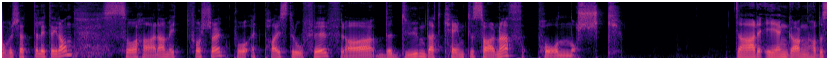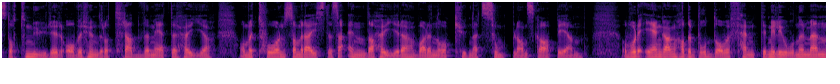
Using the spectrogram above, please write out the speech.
oversette lite grann, så her er mitt forsøk på et par strofer fra The Doom That Came to Sarnath på norsk. Der det en gang hadde stått murer over 130 meter høye, og med tårn som reiste seg enda høyere, var det nå kun et sumplandskap igjen. Og hvor det en gang hadde bodd over 50 millioner menn,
